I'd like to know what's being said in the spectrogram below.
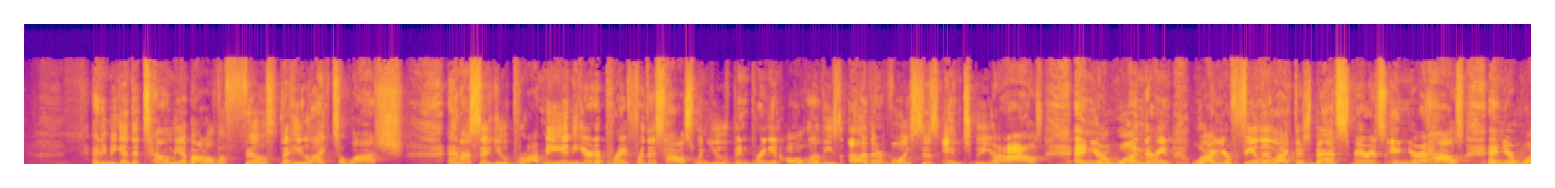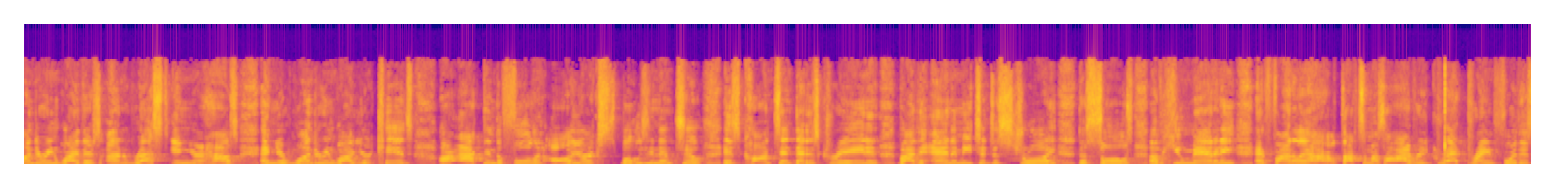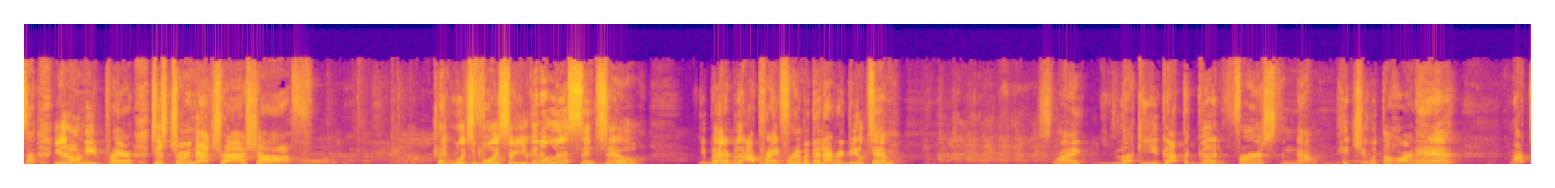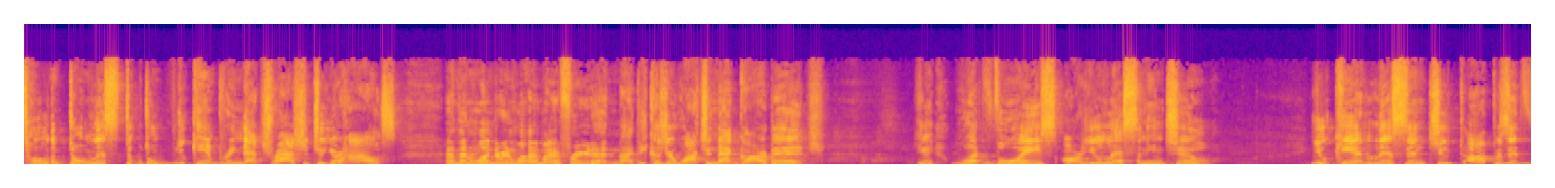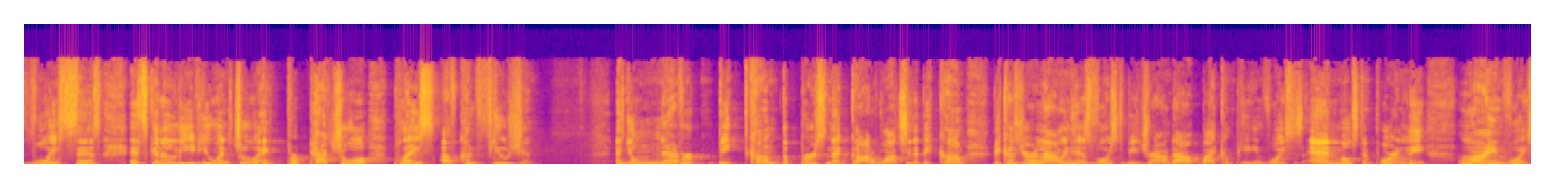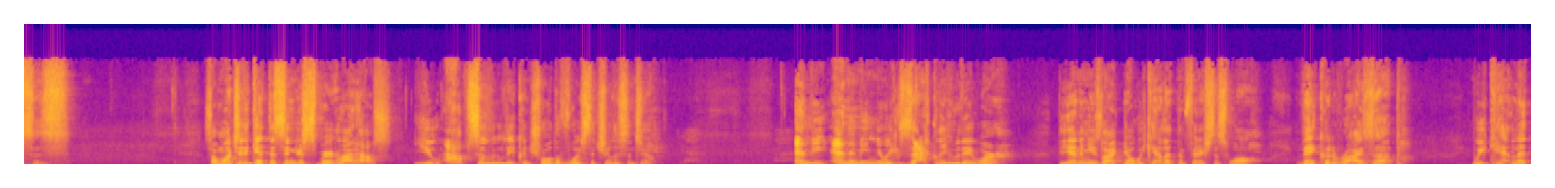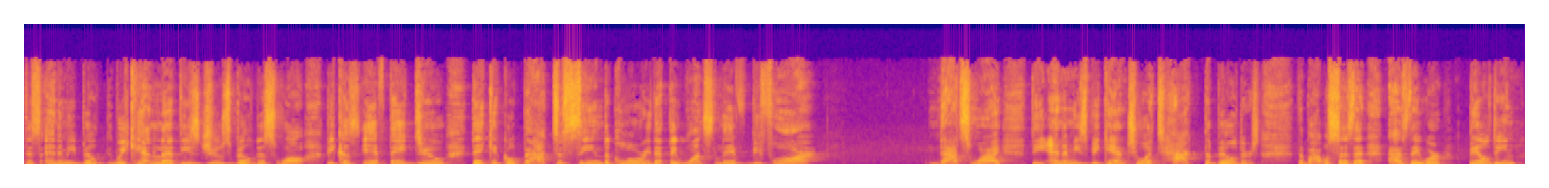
And he began to tell me about all the filth that he liked to watch. And I said, You brought me in here to pray for this house when you've been bringing all of these other voices into your house, and you're wondering why you're feeling like there's bad spirits in your house, and you're wondering why there's unrest in your house, and you're wondering why your kids are acting the fool, and all you're exposing them to is content that is created by the enemy to destroy the souls of humanity. And finally, I thought to myself, I regret praying for this. You don't need prayer, just turn that trash off. Like, which voice are you gonna listen to? You better, I prayed for him, but then I rebuked him. It's like, lucky you got the good first, and now hit you with the hard hand. And I told him, don't listen, don't, you can't bring that trash into your house. And then wondering, why am I afraid at night? Because you're watching that garbage. You, what voice are you listening to? You can't listen to opposite voices. It's going to leave you into a perpetual place of confusion. And you'll never become the person that God wants you to become because you're allowing His voice to be drowned out by competing voices and, most importantly, lying voices. So I want you to get this in your spirit, Lighthouse. You absolutely control the voice that you listen to. And the enemy knew exactly who they were. The enemy's like, yo, we can't let them finish this wall they could rise up. We can't let this enemy build, we can't let these Jews build this wall because if they do, they could go back to seeing the glory that they once lived before. That's why the enemies began to attack the builders. The Bible says that as they were building,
